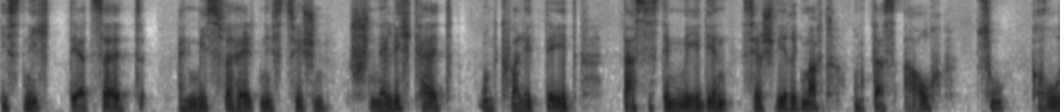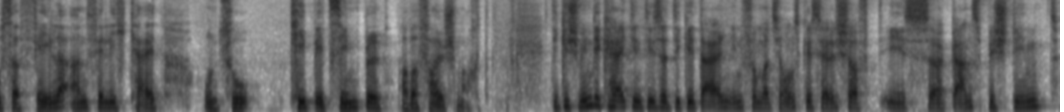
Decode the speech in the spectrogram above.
Ist nicht derzeit ein Missverhältnis zwischen Schnelligkeit und Qualität, das es den Medien sehr schwierig macht und das auch zu großer Fehleranfälligkeit und zu keep it simple, aber falsch macht. Die Geschwindigkeit in dieser digitalen Informationsgesellschaft ist äh, ganz bestimmt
